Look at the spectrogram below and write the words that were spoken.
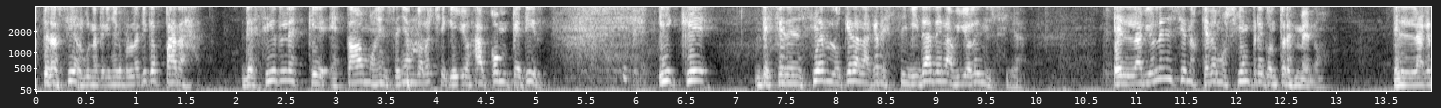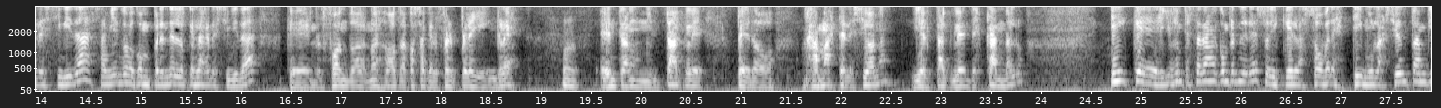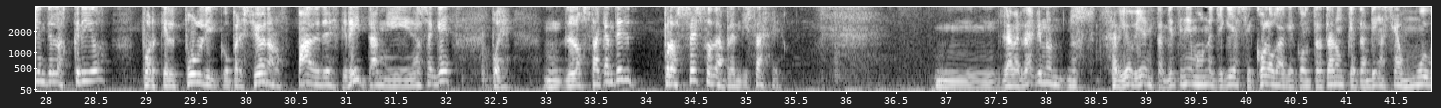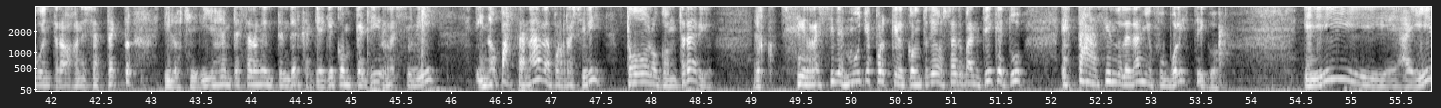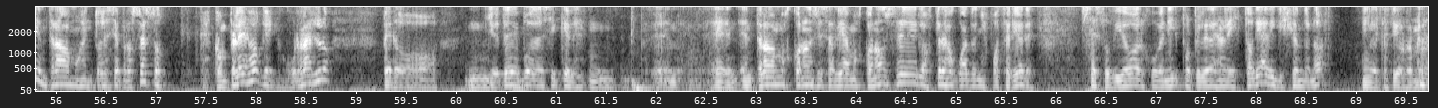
pero sí alguna pequeña problemática para decirles que estábamos enseñando a los chiquillos a competir y que diferenciar lo que era la agresividad de la violencia. En la violencia nos quedamos siempre con tres menos. En la agresividad, sabiendo comprender lo que es la agresividad, que en el fondo no es otra cosa que el fair play inglés. Entran en un tackle, pero jamás te lesionan, y el tackle es de escándalo. Y que ellos empezarán a comprender eso, y que la sobreestimulación también de los críos, porque el público presiona, los padres gritan y no sé qué, pues mm, los sacan del proceso de aprendizaje. Mm, la verdad que nos, salió bien. También teníamos una chiquilla psicóloga que contrataron que también hacía un muy buen trabajo en ese aspecto y los chiquillos empezaron a entender que aquí hay que competir, recibir y no pasa nada por recibir, todo lo contrario. Si recibes mucho es porque el contrario observa en ti que tú estás haciéndole daño futbolístico. Y ahí entrábamos en todo ese proceso. Es complejo, que hay que currarlo, pero yo te puedo decir que entrábamos con 11 y salíamos con 11 los tres o cuatro años posteriores. Se subió el juvenil por primera vez en la historia a División de Honor en el Castillo Romero.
